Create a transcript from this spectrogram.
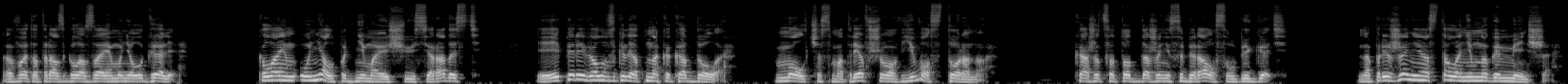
В этот раз глаза ему не лгали. Клайм унял поднимающуюся радость и перевел взгляд на Кокодола, молча смотревшего в его сторону. Кажется, тот даже не собирался убегать. Напряжение стало немного меньше –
